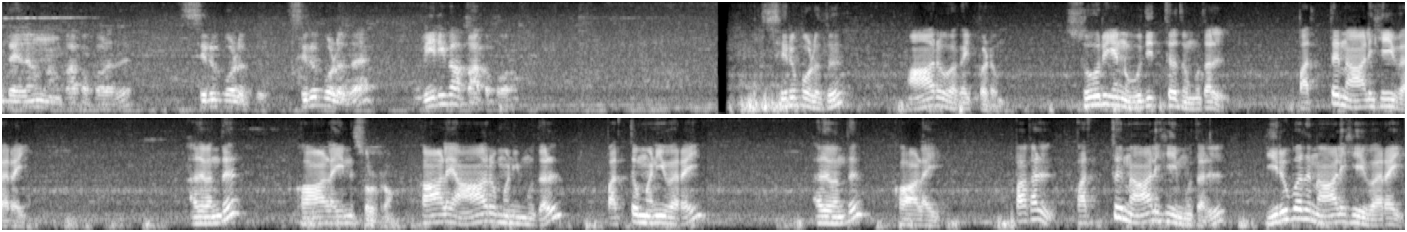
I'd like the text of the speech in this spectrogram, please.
இன்றைய தினம் நம்ம பார்க்க போகிறது சிறுபொழுது சிறுபொழுதை விரிவாக பார்க்க போகிறோம் சிறுபொழுது ஆறு வகைப்படும். சூரியன் உதித்தது முதல் பத்து நாளிகை வரை. அது வந்து காலைன்னு சொல்கிறோம் காலை ஆறு மணி முதல் பத்து மணி வரை. அது வந்து காலை. பகல் பத்து நாளிகை முதல் இருபது நாளிகை வரை.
